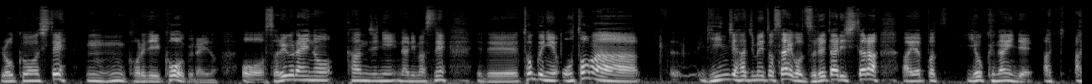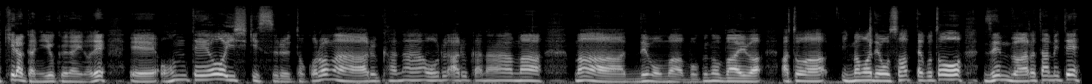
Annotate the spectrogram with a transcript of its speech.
録音して、うんうん、これでいこうぐらいの、それぐらいの感じになりますね。で、特に音が、銀次始めと最後ずれたりしたら、あやっぱ良くないんで、明らかに良くないので、えー、音程を意識するところがあるかな、おる、あるかな。まあ、まあ、でもまあ僕の場合は、あとは今まで教わったことを全部改めて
